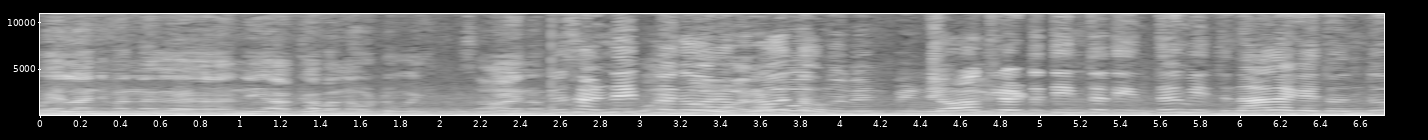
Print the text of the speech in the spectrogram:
ಬಯಲಾಂಜಿ ಬಂದಾಗ ನೀ ಅಕ್ಕ ಬಂದ ಒಟ್ಟು ಹೋಗಿ. ಏನು ಸಣ್ಣ ಇದ್ದಾಗ ಅವರ ಪೋತು ಚಾಕ್ಲೇಟ್ ತಿಂತ ತಿಂತ ಮಿತ್ ನಾಲಾಗೈತೆ ಒಂದು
